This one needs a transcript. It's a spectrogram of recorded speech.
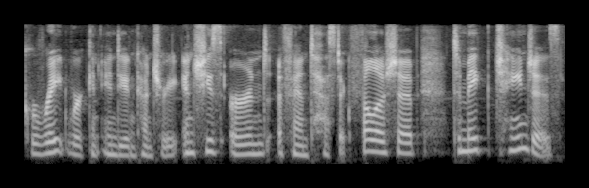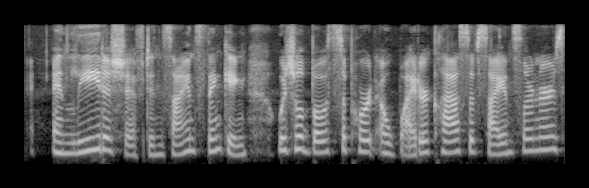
great work in Indian country and she's earned a fantastic fellowship to make changes and lead a shift in science thinking, which will both support a wider class of science learners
